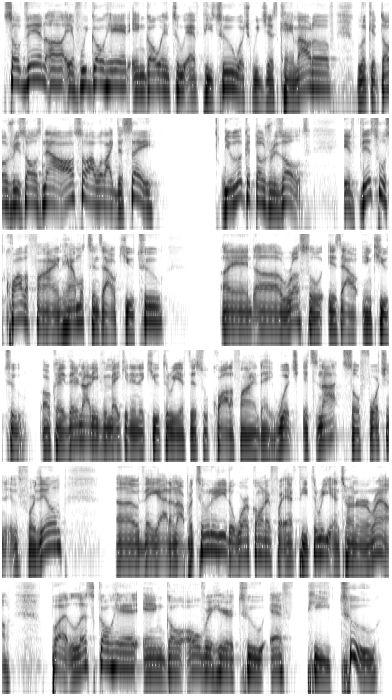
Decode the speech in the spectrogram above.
So then uh, if we go ahead and go into FP2, which we just came out of, look at those results. Now, also, I would like to say, you look at those results. If this was qualifying, Hamilton's out Q2 and uh, Russell is out in Q2. Okay, they're not even making it into Q3 if this was qualifying day, which it's not. So fortunate for them, uh, they got an opportunity to work on it for FP3 and turn it around. But let's go ahead and go over here to FP2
